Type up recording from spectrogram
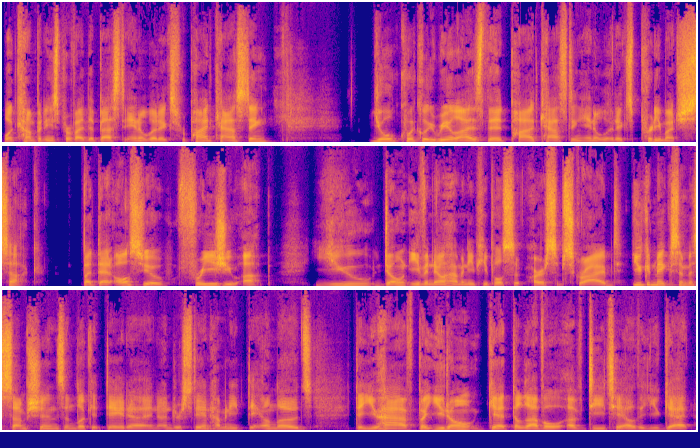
what companies provide the best analytics for podcasting, you'll quickly realize that podcasting analytics pretty much suck. But that also frees you up. You don't even know how many people are subscribed. You can make some assumptions and look at data and understand how many downloads that you have, but you don't get the level of detail that you get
